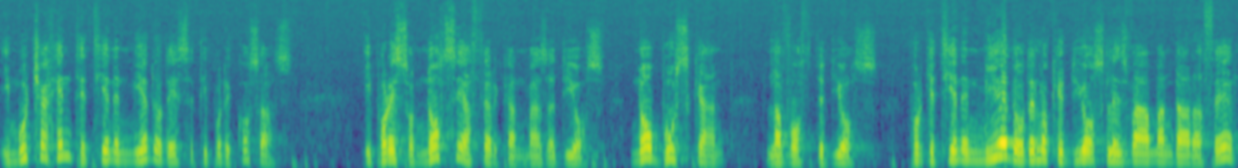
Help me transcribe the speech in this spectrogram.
Y mucha gente tiene miedo de ese tipo de cosas y por eso no se acercan más a Dios, no buscan la voz de Dios, porque tienen miedo de lo que Dios les va a mandar a hacer.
